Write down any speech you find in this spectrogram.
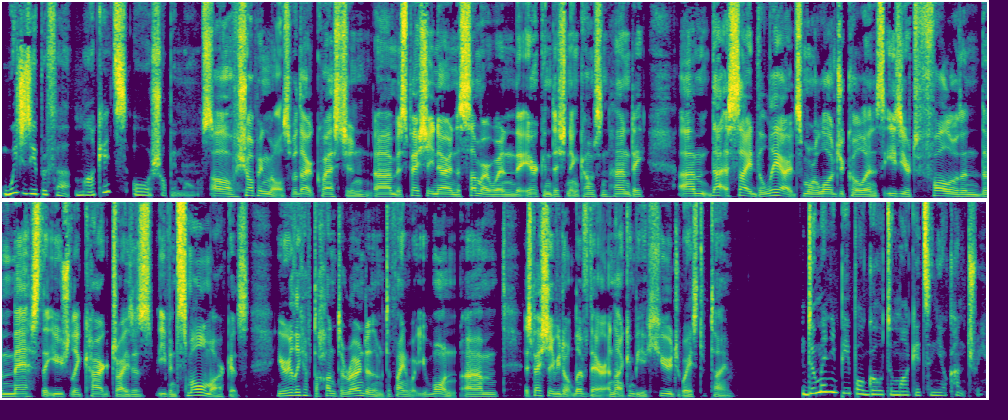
Which do you prefer, markets or shopping malls? Oh, shopping malls, without question. Um, especially now in the summer when the air conditioning comes in handy. Um, that aside, the layout's more logical and it's easier to follow than the mess that usually characterizes even small markets. You really have to hunt around in them to find what you want, um, especially if you don't live there, and that can be a huge waste of time. Do many people go to markets in your country?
